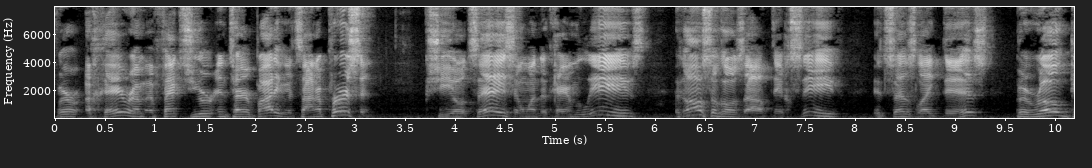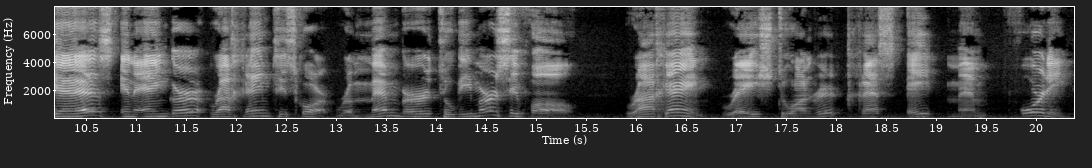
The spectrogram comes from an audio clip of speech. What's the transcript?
for a cherem affects your entire body if it's on a person. Pshiot says, and when the cherem leaves, it also goes out. Tichsiv, it says like this. Berogez in anger, rachem tiskor. Remember to be merciful. Rachem, Reish 200, Ches 8, Mem 40.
